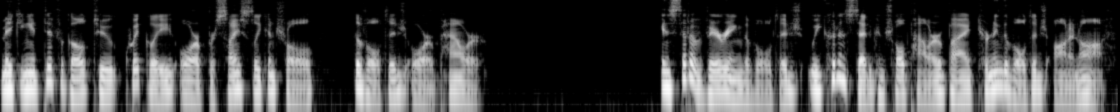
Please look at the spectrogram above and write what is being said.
making it difficult to quickly or precisely control the voltage or power. Instead of varying the voltage, we could instead control power by turning the voltage on and off,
